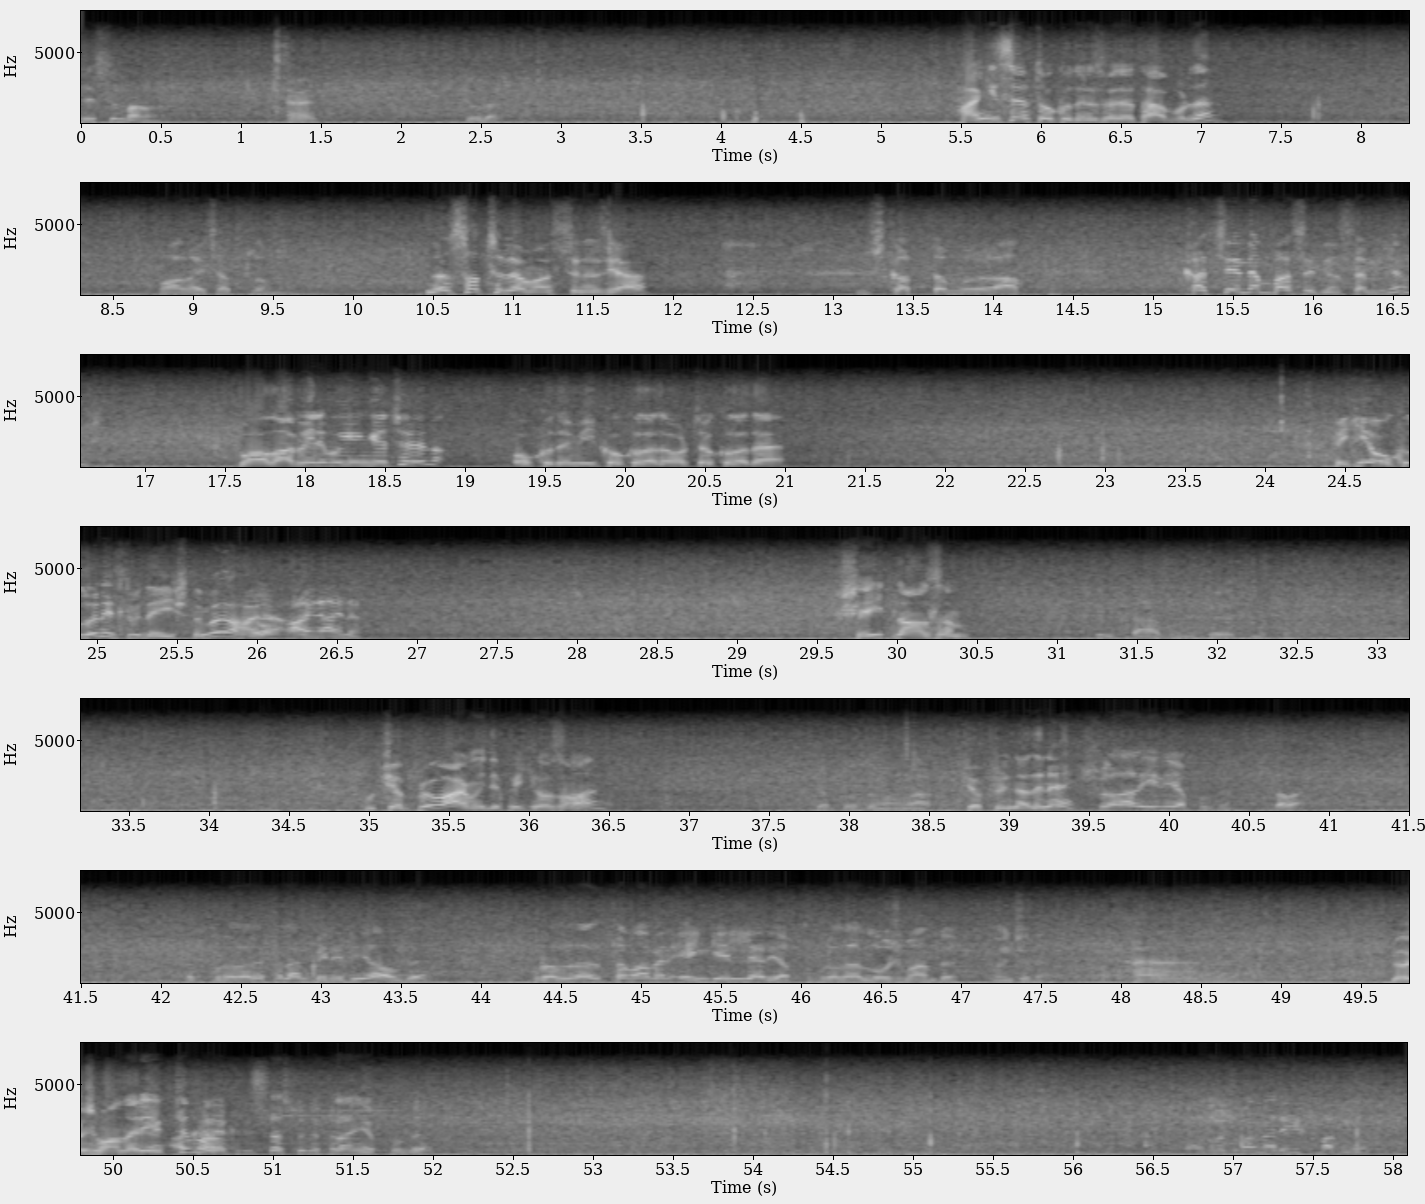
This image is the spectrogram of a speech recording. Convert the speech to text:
Resim var mı? Evet. Şurada. Hangi sınıfta okudunuz Vedat abi burada? Vallahi hiç hatırlamıyorum. Nasıl hatırlamazsınız ya? Üst katta mı altta? Kaç seneden bahsediyorsun sen biliyor musun? Vallahi beni bugün götürün. Okuduğum ilkokula da ortaokula da. Peki okulun ismi değişti mi? Hala Yok, aynı aynı. Şehit Nazım. Şehit Nazım İlköğretim Okulu. Bu köprü var mıydı peki o zaman? Köprü o zaman vardı. Köprünün adı ne? Şuralar yeni yapıldı. Mustafa. Bak buraları falan belediye aldı. Buraları tamamen engelliler yaptı. Buralar lojmandı önceden. Ha. Lojmanları yıktı mı? Akaryakıt istasyonu falan yapıldı. Ya lojmanları yıkmadı yok.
